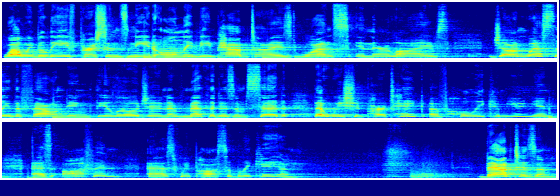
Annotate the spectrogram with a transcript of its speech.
While we believe persons need only be baptized once in their lives, John Wesley, the founding theologian of Methodism, said that we should partake of Holy Communion as often as we possibly can. Baptism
